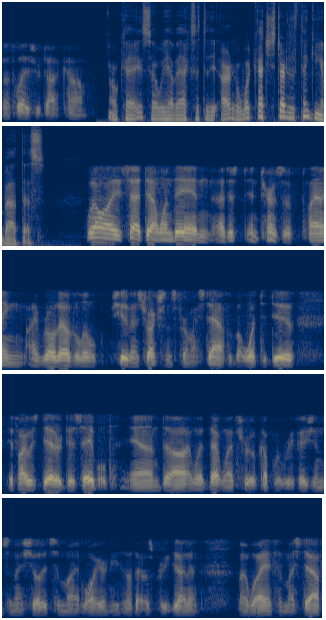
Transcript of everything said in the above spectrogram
smithlaser.com. Okay, so we have access to the article. What got you started thinking about this? Well, I sat down one day and uh, just in terms of planning, I wrote out a little sheet of instructions for my staff about what to do if I was dead or disabled, and uh, I went that went through a couple of revisions, and I showed it to my lawyer, and he thought that was pretty good, and my wife and my staff.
